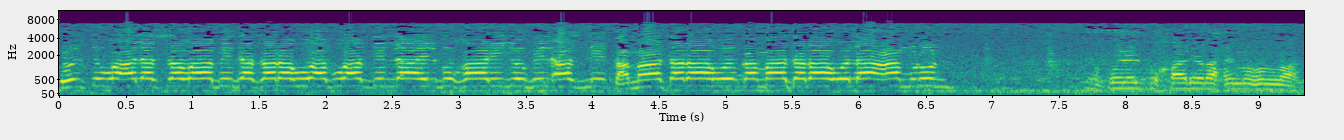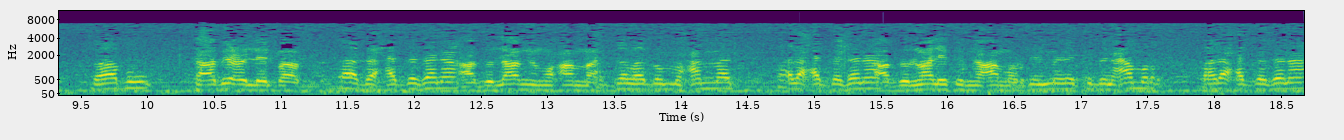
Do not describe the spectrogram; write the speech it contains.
قلت وعلى الصواب ذكره أبو عبد الله البخاري في الأصل. كما تراه كما تراه لا عمرو. يقول البخاري رحمه الله. باب تابع للباب. تابع حدثنا عبد الله بن محمد. عبد الله بن محمد قال حدثنا عبد الملك بن عمرو. عبد الملك بن عمرو قال حدثنا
